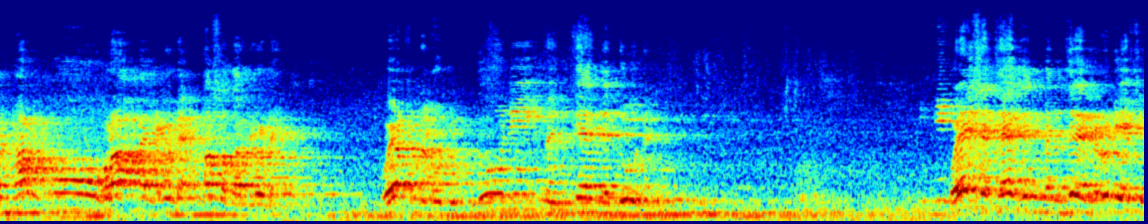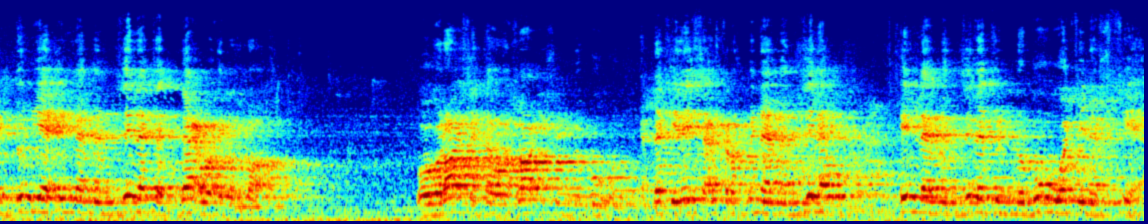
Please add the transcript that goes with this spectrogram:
المرء راى العلا قصد العلا ويقنع بالدون من كان دونه وليست هذه المنزلة العليا في الدنيا إلا منزلة الدعوة إلى الله ووراثة وظائف النبوة التي ليس أشرف منها منزلة إلا منزلة النبوة نفسها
